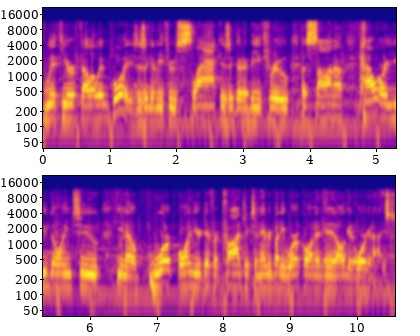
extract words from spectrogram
with your fellow employees? Is it going to be through slack? Is it going to be through asana. How are you going to you know work on your different projects and everybody work on it and it all get organized?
